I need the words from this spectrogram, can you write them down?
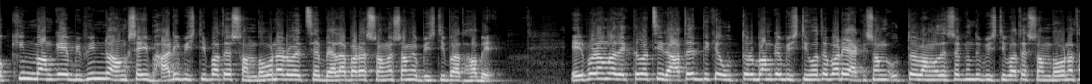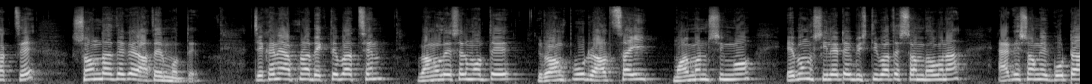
দক্ষিণবঙ্গে বিভিন্ন অংশেই ভারী বৃষ্টিপাতের সম্ভাবনা রয়েছে। বেলা বাড়ার সঙ্গে সঙ্গে বৃষ্টিপাত হবে। এরপর আমরা দেখতে পাচ্ছি, রাতের দিকে উত্তরবঙ্গে বৃষ্টি হতে পারে। একই সঙ্গে উত্তর বাংলাদেশেও কিন্তু বৃষ্টিপাতের সম্ভাবনা থাকছে সন্ধ্যা থেকে রাতের মধ্যে। যেখানে আপনারা দেখতে পাচ্ছেন, বাংলাদেশের মধ্যে রংপুর, রাজশাহী, ময়মনসিংহ এবং সিলেটে বৃষ্টিপাতের সম্ভাবনা। একই সঙ্গে গোটা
